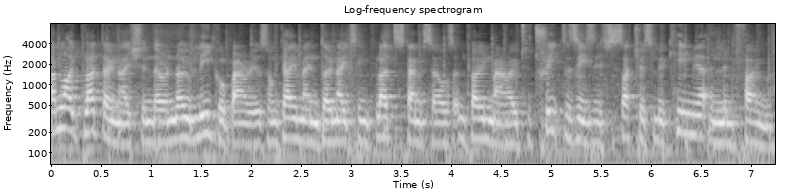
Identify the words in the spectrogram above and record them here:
Unlike blood donation, there are no legal barriers on gay men donating blood stem cells and bone marrow to treat diseases such as leukemia and lymphoma.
